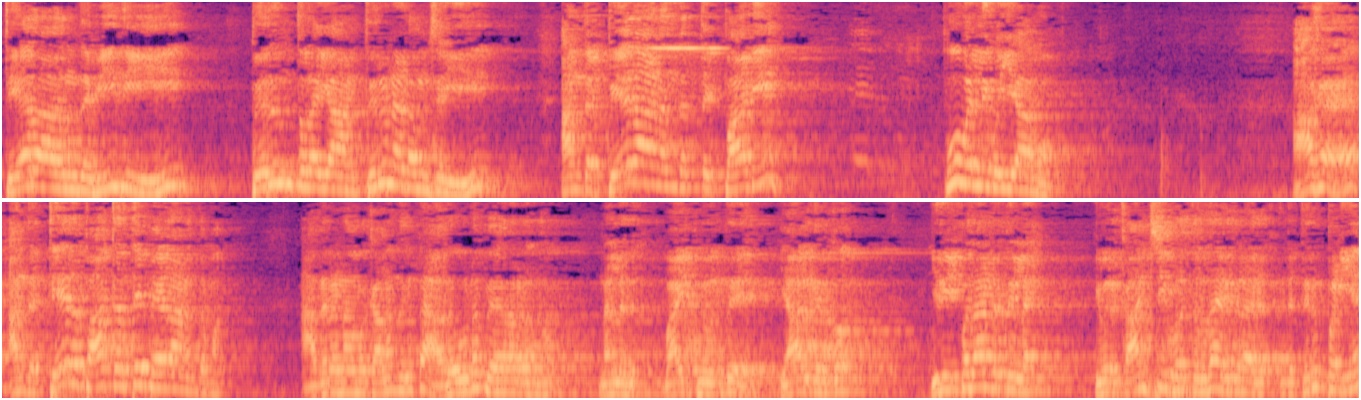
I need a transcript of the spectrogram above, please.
தேரார்ந்த வீதி பெருந்துரையான் திருநடம் செய் அந்த பேரானந்தத்தை பாடி பூவல்லி கொய்யாமோ ஆக அந்த தேரை பார்க்கறதே பேரானந்தமா? அதில் நாம கலந்துக்கிட்டா அதை விட பேரானந்தம் நல்லது. வாய்ப்பு வந்து யாருக்கு இருக்கோ? இது இப்பதான்றது இல்லை. இவர் காஞ்சிபுரத்தில் தான் இருக்கிறாரு. இந்த திருப்பணியை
